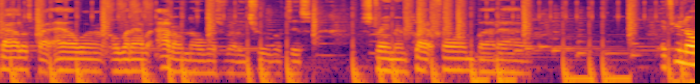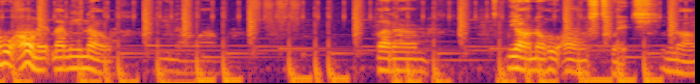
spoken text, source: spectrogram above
dollars per hour or whatever. I don't know what's really true with this streaming platform. But uh, if you know who own it, let me know. You know, um, but um, we all know who owns Twitch. You know,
